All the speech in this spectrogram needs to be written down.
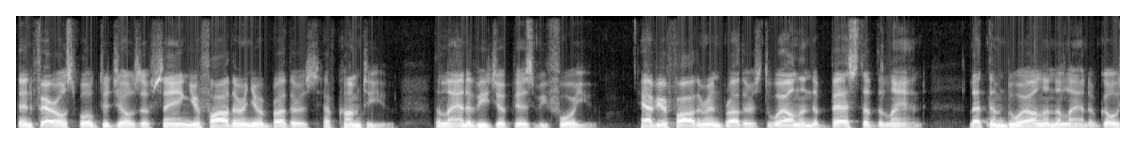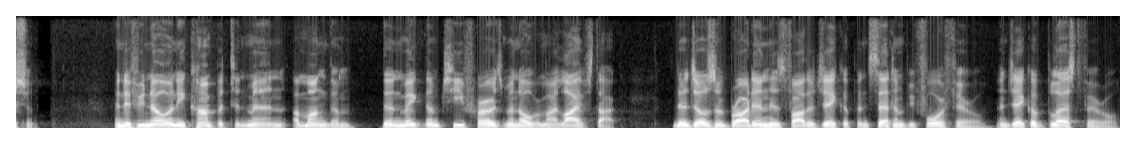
Then Pharaoh spoke to Joseph, saying, Your father and your brothers have come to you. The land of Egypt is before you. Have your father and brothers dwell in the best of the land. Let them dwell in the land of Goshen. And if you know any competent men among them, then make them chief herdsmen over my livestock. Then Joseph brought in his father Jacob and set him before Pharaoh, and Jacob blessed Pharaoh.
